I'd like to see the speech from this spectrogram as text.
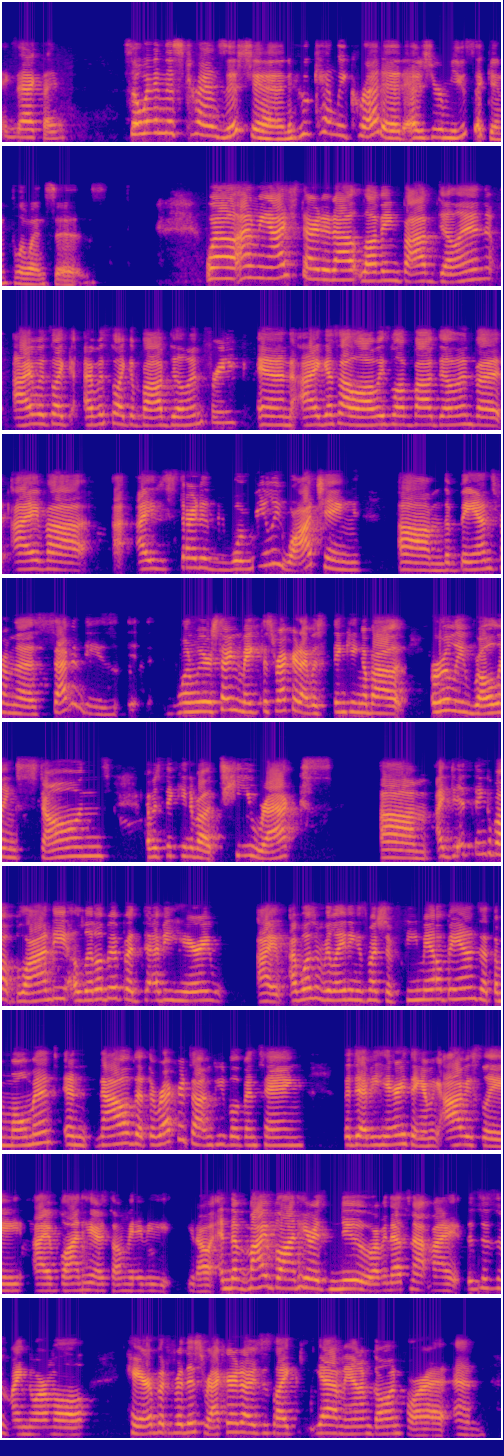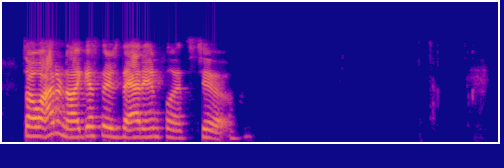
Exactly. So in this transition, who can we credit as your music influences? Well, I mean, I started out loving Bob Dylan. I was like, I was like a Bob Dylan freak, and I guess I'll always love Bob Dylan. But I've, uh, I started really watching um, the bands from the '70s. When we were starting to make this record, I was thinking about early Rolling Stones. I was thinking about T Rex. Um, I did think about Blondie a little bit, but Debbie Harry I, I wasn't relating as much to female bands at the moment, and now that the record's out and people have been saying the Debbie Harry thing, I mean, obviously I have blonde hair, so maybe you know, and the, my blonde hair is new. I mean, that's not my, this isn't my normal hair, but for this record, I was just like, yeah, man, I'm going for it, and so I don't know. I guess there's that influence too.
